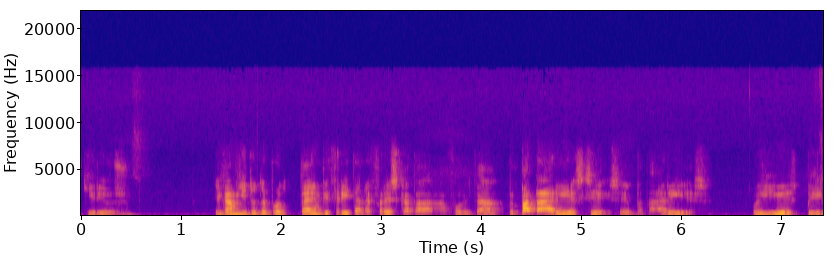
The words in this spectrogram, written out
κυρίως. Είχαν βγει τότε πρώτα τα MP3 ήταν φρέσκα τα φορητά. Με μπαταρίες, ξέρεις, ε, μπαταρίες. Όχι USB.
